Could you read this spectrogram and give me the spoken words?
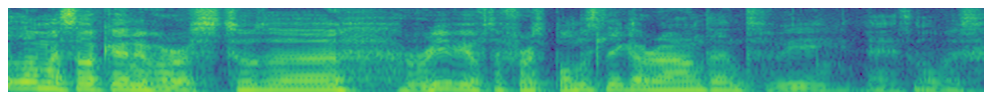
Hello, my soccer universe. To the review of the first Bundesliga round, and we, as always,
